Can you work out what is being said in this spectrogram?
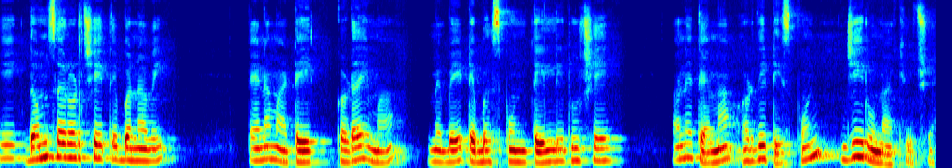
એકદમ સરળ છે તે બનાવી. તેના માટે કઢાઈમાં મેં બે ટેબલ સ્પૂન તેલ લીધું છે અને તેમાં અડધી ટીસ્પૂન જીરું નાખ્યું છે.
